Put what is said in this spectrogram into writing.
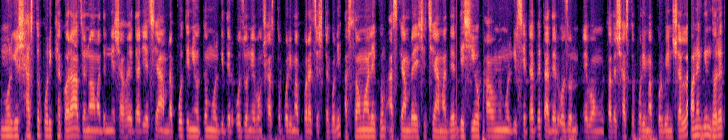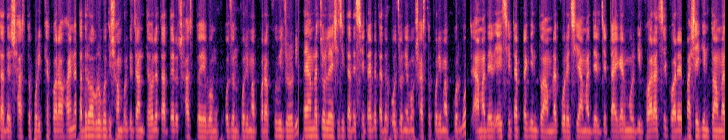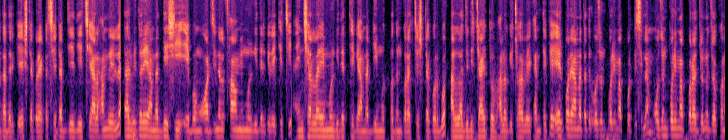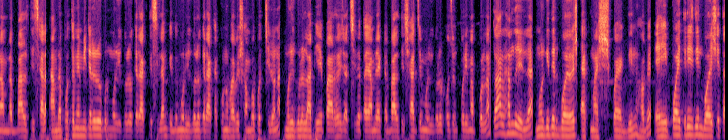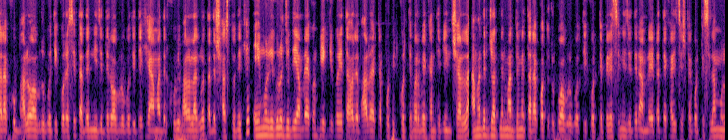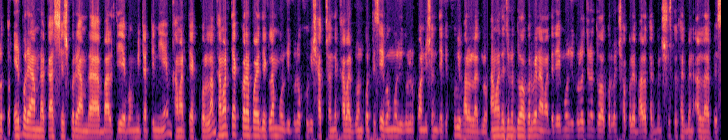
মুরগির স্বাস্থ্য পরীক্ষা করা যেন আমাদের নেশা হয়ে দাঁড়িয়েছে। আমরা প্রতিনিয়ত মুরগিদের ওজন এবং স্বাস্থ্য পরিমাপ করার চেষ্টা করি। আসসালামু আলাইকুম। আজকে আমরা এসেছি আমাদের দেশীয় ফার্মি মুরগির সেট তাদের ওজন এবং তাদের স্বাস্থ্য পরিমাপ করবে ইনশাল্লাহ অনেকদিন ধরে তাদের স্বাস্থ্য পরীক্ষা করা হয় না। তাদের অগ্রগতি সম্পর্কে জানতে হলে তাদের স্বাস্থ্য এবং ওজন পরিমাপ করা খুবই জরুরি। তাই আমরা চলে এসেছি তাদের সেট তাদের ওজন এবং স্বাস্থ্য পরিমাপ করব। আমাদের এই সেট কিন্তু আমরা করেছি আমাদের যে টাইগার মুরগির ঘর আছে। ঘরের পাশে কিন্তু আমরা তাদেরকে এক্সট্রা করে একটা সেট দিয়ে দিয়েছি, আলহামদুলিল্লাহ। তার ভিতরে আমরা দেশি এবং অরিজিনাল ফার্মি মুরগিদেরকে রেখেছি। ইনশাল্লাহ এই মুরগিদের থেকে আমরা ডিম উৎপাদন করার চেষ্টা করব। আল্লাহ যদি চাই তো ভালো কিছু হবে এখান থেকে। এরপরে আমরা তাদের ওজন পরিমাপ করতেছিলাম। ওজন পরিমাপ করার জন্য যখন আমরা বালতি ছাড়া আমরা প্রথমে মিটারের উপর মুরগিগুলোকে রাখতেছিলাম, কিন্তু মুরগিগুলোকে রাখা কোনোভাবে সম্ভব হচ্ছিল না। মুরগিগুলো লাফিয়ে পার হয়ে যাচ্ছিল, তাই আমরা একটা বালতির সাহায্যে মুরগিগুলোর ওজন পরিমাপ করলাম। তো আলহামদুলিল্লাহ, মুরগিদের বয়স এক মাস কয়েকদিন হবে। এই পঁয়ত্রিশ দিন বয়সে তারা খুব ভালো অগ্রগতি করেছে। তাদের নিজেদের অগ্রগতি দেখে আমাদের খুবই ভালো লাগল, তাদের স্বাস্থ্য দেখে। এই মুরগিগুলো যদি আমরা এখন বিক্রি করি, তাহলে ভালো একটা প্রফিট করতে পারব এখান থেকে ইনশাল্লাহ আমাদের যত্নের মাধ্যমে তারা কতটুকু অগ্রগতি করতে পেরেছে নিজেদের, আমরা এটা দেখারই চেষ্টা করতেছিলাম মূলত। এরপরে আমরা কাজ শেষ করে আমরা বালতি এবং মিটারটি নিয়ে খামার ত্যাগ করলাম। খামার ত্যাগ করার পরে দেখলাম মুরগিগুলো খুবই স্বাচ্ছন্দ্যে খাবার গ্রহণ করতেছে এবং মুরগিগুলোর কন্ডিশন দেখে খুবই ভালো লাগল। আমাদের জন্য দোয়া করবেন, আমাদের এই মুরগিগুলোর জন্য দোয়া করবেন। সকলে ভালো থাকবেন, সুস্থ থাকবেন। আল্লাহ হাফেজ।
